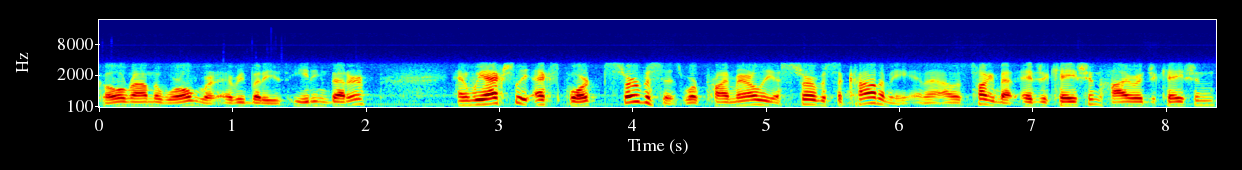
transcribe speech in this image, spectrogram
go around the world where everybody is eating better. And we actually export services. We're primarily a service economy. And I was talking about education, higher education,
